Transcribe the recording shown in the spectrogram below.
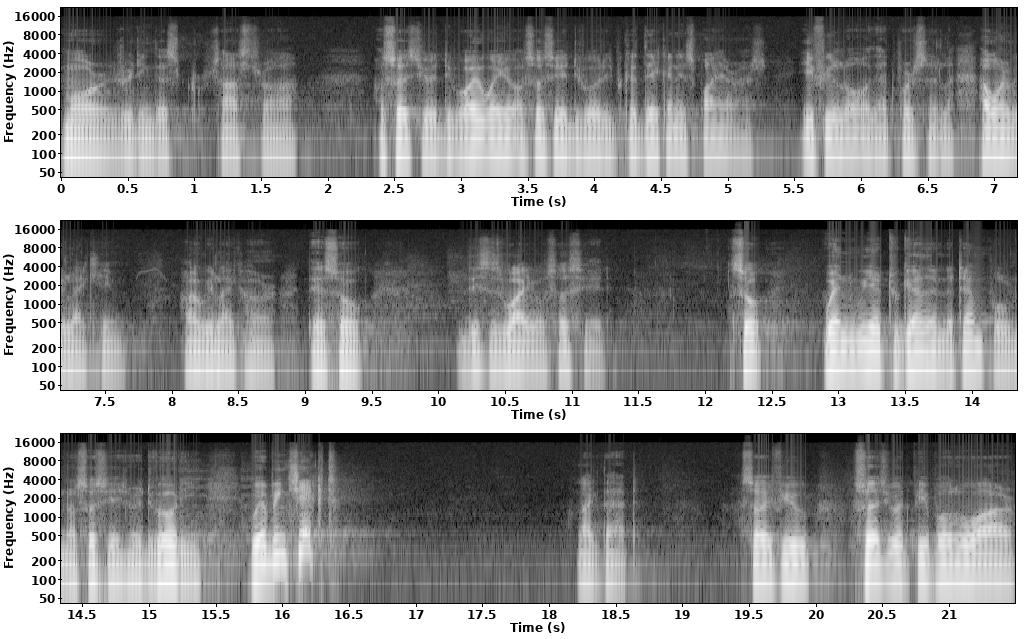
more reading the shastra, associate devotee. Why, you associate devotee? Because they can inspire us. If you feel, oh, that person, I want to be like him. I want to be like her. They're so. This is why you associate. So when we are together in the temple in association with devotee, we are being checked. Like that. So if you associate with people who are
